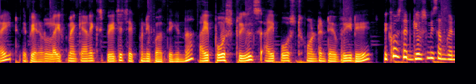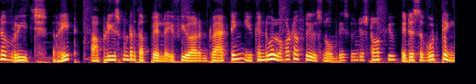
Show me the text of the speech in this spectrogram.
right இப்போ என்னோட லைஃப் மெக்கானிக்ஸ் பேஜை செக் பண்ணி பார்த்தீங்கன்னா I post reels I post content every day because that gives me some kind of reach right அப்படி யூஸ் பண்ணுற தப்பே இல்லை. If you are to acting you can do lot of reels no is going to stop you it is a good thing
